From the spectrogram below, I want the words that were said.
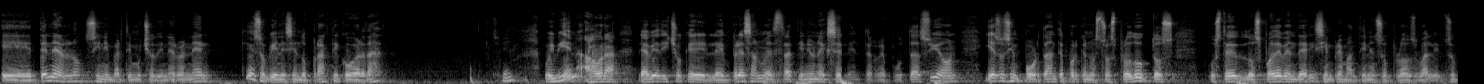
eh, tenerlo sin invertir mucho dinero en él, que eso viene siendo práctico, ¿verdad? Muy bien, ahora le había dicho que la empresa nuestra tiene una excelente reputación y eso es importante porque nuestros productos usted los puede vender y siempre mantienen su plusvalía, su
